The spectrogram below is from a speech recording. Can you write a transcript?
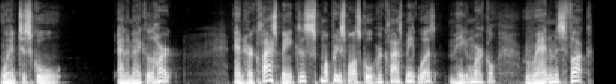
went to school at Immaculate Heart. And her classmate, because it's a small, pretty small school, her classmate was Meghan Markle. Random as fuck.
